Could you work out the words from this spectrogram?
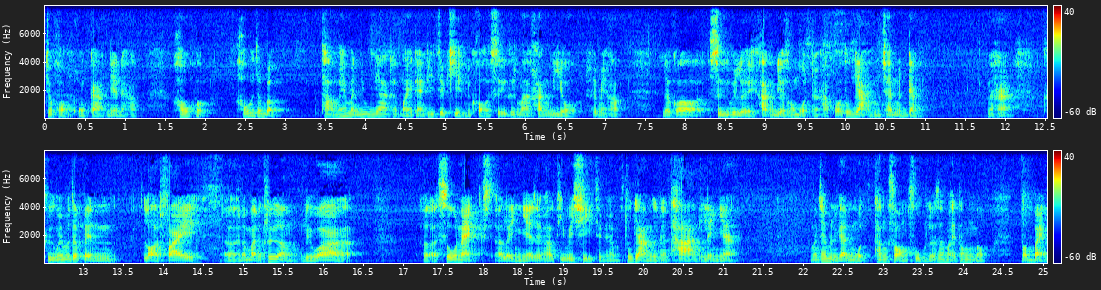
เจ้าของโครงการเนี่ยนะครับเขาก็เขาจะแบบทำให้มันยุ่งยากทำไมแทนที่จะเขียนขอซื้อขึ้นมาครั้งเดียวใช่ไหมครับ แล้วก็ซื้อไปเลยครั้งเดียวทั้งหมดนะครับ เพราะทุกอย่างมันใช้เหมือนกันนะฮะคือไม่ว่าจะเป็นหลอดไฟน้ำมันเครื่องหรือว่า โซนกอะไรอย่างเงี้ยใช่ไหมครับที่วิฉีดใช่ไหมครับทุกอย่างเหมือนกันทานอะไรเงี้ยมันใช้เหมือนกันหมดทั้งสองศูนย์แล้วทำไมต้องแบบมาแบ่ง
